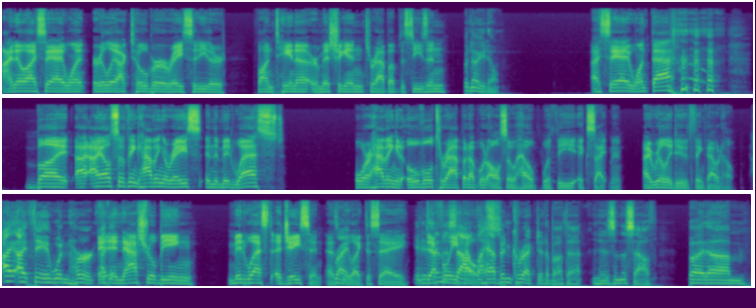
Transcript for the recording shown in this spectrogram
I know I say I want early October a race at either Fontana or Michigan to wrap up the season. But no, you don't. I say I want that. but I, I also think having a race in the Midwest or having an oval to wrap it up would also help with the excitement. I really do think that would help. I, I think it wouldn't hurt. And, think, and Nashville being Midwest adjacent, as Right. we like to say, it is definitely in the South. helps. I have been corrected about that. It is in the South. But um,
